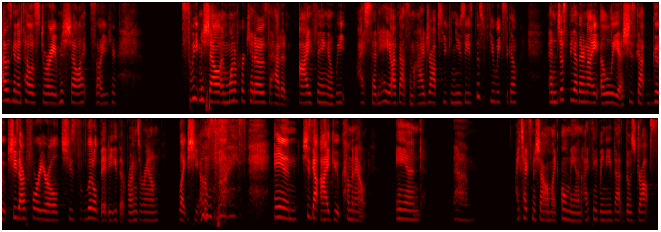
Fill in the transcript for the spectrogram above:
I was going to tell a story. Michelle, I saw you here. Sweet Michelle and one of her kiddos had an eye thing, and we, I said, hey, I've got some eye drops. You can use these. This a few weeks ago. And just the other night, Aaliyah, she's got goop. She's our four-year-old. She's a little bitty that runs around like she owns the place. And she's got eye goop coming out. And um, I text Michelle. I'm like, oh man, I think we need that those drops.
